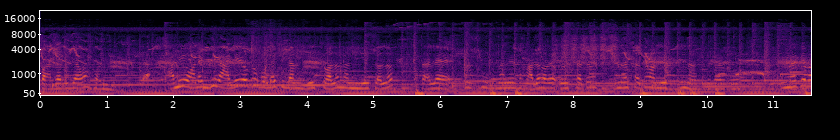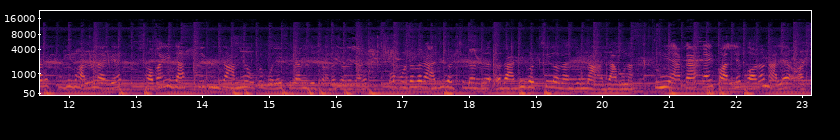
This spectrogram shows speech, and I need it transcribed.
বাজারে যাওয়া হয়নি। আমি অনেক দিন আগেই ওকে বলেছিলাম যে, চলো না, নিয়ে চলো। তাহলে একটু খুব মানে ভালো হবে। ওর সাথে ওনার সাথেও আমি একটু নাচতে পারব। ওনাকে মানে খুবই ভালো লাগে। সবাই যাচ্ছে, কিন্তু আমি ওকে বলেছিলাম যে চলো চলো যাব। ও প্রথমে রাজি হচ্ছিল রাজি হচ্ছিল না যে না, যাব না। তুমি একা একাই পারলে করো, নালে অত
